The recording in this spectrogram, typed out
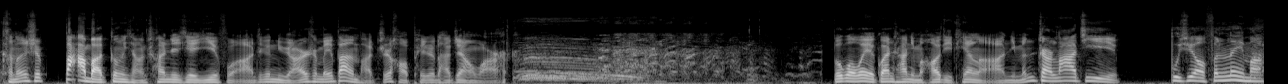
可能是爸爸更想穿这些衣服啊，这个女儿是没办法，只好陪着他这样玩。不过我也观察你们好几天了啊，你们这儿垃圾不需要分类吗？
